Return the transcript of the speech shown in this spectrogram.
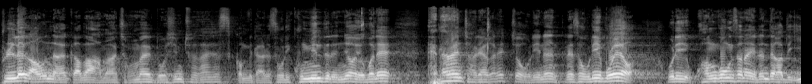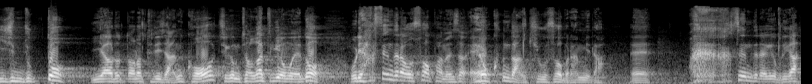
블랙아웃 날까봐 아마 정말 노심초사하셨을 겁니다. 그래서 우리 국민들은요 이번에 대단한 절약을 했죠. 우리는 그래서 우리 뭐예요? 우리 관공서나 이런 데 가도 26도 이하로 떨어뜨리지 않고 지금 저 같은 경우에도 우리 학생들하고 수업하면서 에어컨도 안 켜고 수업을 합니다. 예. 학생들에게 우리가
